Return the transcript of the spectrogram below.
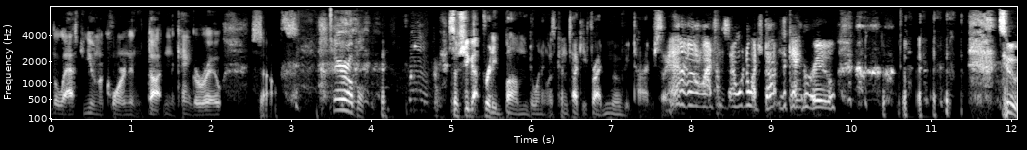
The Last Unicorn and Dot and the Kangaroo. So terrible. so she got pretty bummed when it was Kentucky Fried Movie time. She's like, I want to watch I want to watch Dot and the Kangaroo. two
